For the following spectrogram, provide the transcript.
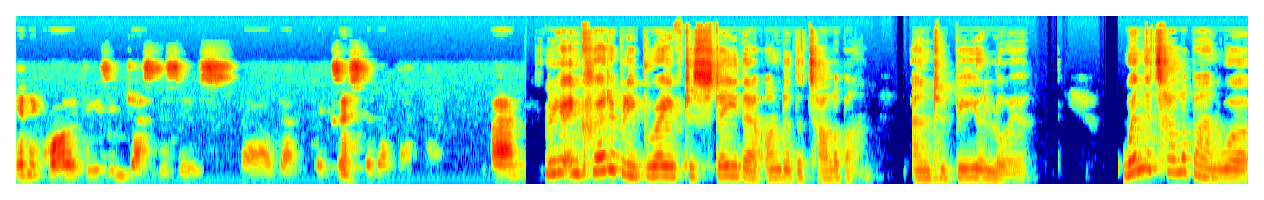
inequalities, injustices uh, that existed at that time. And well, you're incredibly brave to stay there under the Taliban and to be a lawyer. When the Taliban were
